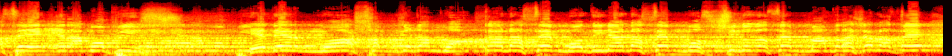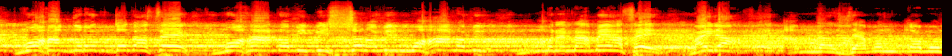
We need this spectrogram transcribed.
আছে, এরা মফিস এদের ম শব্দটা মক্কাদ আছে মদিনাদ আছে মসজিদ আছে মাদ্রাসাদ আছে মহাগ্রন্থ আছে, মহানবী, বিশ্বনবীর মহানবীর মানে নামে আছে। ভাইরা, আমরা যেমন তেমন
